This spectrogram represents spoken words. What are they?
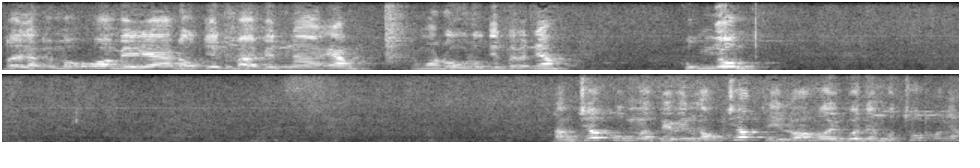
đây là cái mẫu ờ, Media đầu tiên về bên ờ, em, cái model đầu tiên về bên em. Khung nhôm. Đằng trước khung ờ, phía bên gióng trước thì nó hơi vươn lên một chút thôi nhá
